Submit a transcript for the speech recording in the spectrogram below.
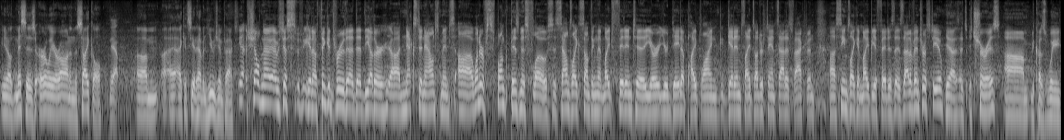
you know, misses earlier on in the cycle. Yeah um, I, I can see it having huge impacts. Yeah, Sheldon, I was just you know thinking through the the, the other uh, next announcement. Uh, I wonder if Splunk Business Flows. It sounds like something that might fit into your your data pipeline, get insights, understand satisfaction. Uh, seems like it might be a fit. Is, is that of interest to you? Yeah, it, it sure is um, because we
